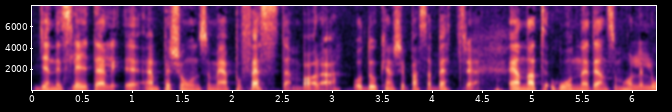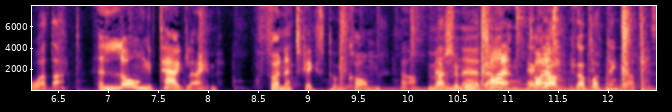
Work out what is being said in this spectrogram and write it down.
Jenny Slate är eh, en person som är på festen bara. Och då kanske det passar bättre än att hon är den som håller låda. En lång tagline för netflix.com. Ja, Men varsågoda. eh, ta den, ta Jag den. gav bort den gratis.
